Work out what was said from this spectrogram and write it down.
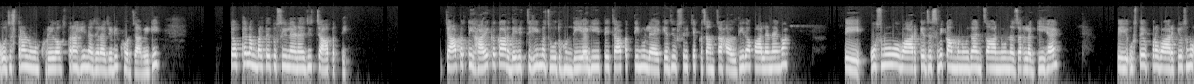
ਉਹ ਜਿਸ ਤਰ੍ਹਾਂ ਲੂਣ ਖੁਰੇਗਾ, ਉਸ ਤਰ੍ਹਾਂ ਹੀ ਨਜ਼ਰ ਆ ਜਿਹੜੀ ਖੁਰ ਜਾਵੇਗੀ। ਚੌਥੇ ਨੰਬਰ ਤੇ ਤੁਸੀਂ ਲੈਣਾ ਹੈ ਜੀ ਚਾਹ ਪੱਤੀ। ਚਾਹ ਪੱਤੀ ਹਰ ਇੱਕ ਘਰ ਦੇ ਵਿੱਚ ਹੀ ਮੌਜੂਦ ਹੁੰਦੀ ਹੈਗੀ ਤੇ ਚਾਹ ਪੱਤੀ ਨੂੰ ਲੈ ਕੇ ਜੀ ਉਸ ਵਿੱਚ ਇੱਕ ਚਮਚਾ ਹਲਦੀ ਦਾ ਪਾ ਲੈਣਾ ਹੈਗਾ ਤੇ ਉਸ ਨੂੰ ਵਾਰ ਕੇ ਜਿਸ ਵੀ ਕੰਮ ਨੂੰ ਜਾਂ ਇਨਸਾਨ ਨੂੰ ਨਜ਼ਰ ਲੱਗੀ ਹੈ ਤੇ ਉਸ ਦੇ ਉੱਪਰ ਵਾਰ ਕੇ ਉਸ ਨੂੰ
